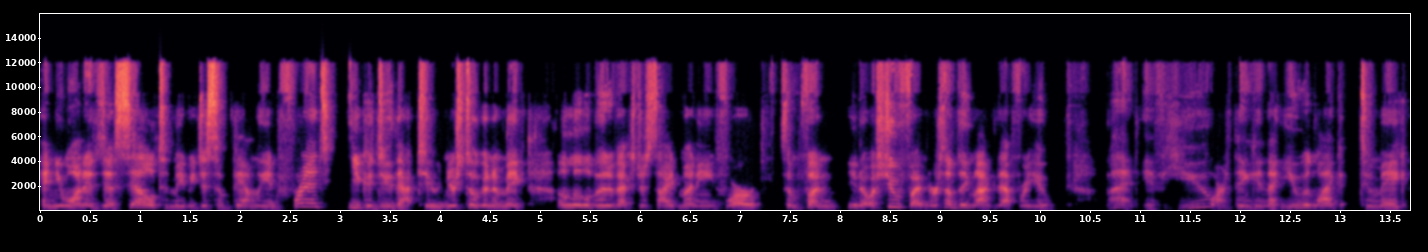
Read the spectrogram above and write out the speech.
and you wanted to sell to maybe just some family and friends, you could do that too. And you're still going to make a little bit of extra side money for some fun, you know, a shoe fund or something like that for you. But if you are thinking that you would like to make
